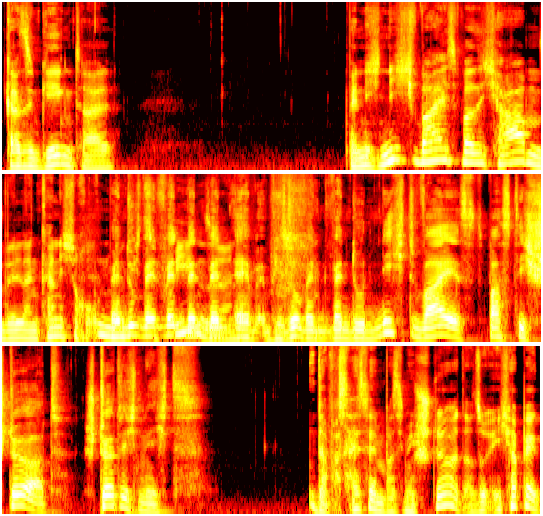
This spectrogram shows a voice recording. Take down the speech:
ganz im Gegenteil. Wenn ich nicht weiß, was ich haben will, dann kann ich doch Wenn unmöglich du, wenn, wenn, zufrieden wenn, wenn, sein. äh, wieso, wenn, wenn du nicht weißt, was dich stört, stört dich nichts. Da, was heißt denn, was mich stört? Also ich habe ja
